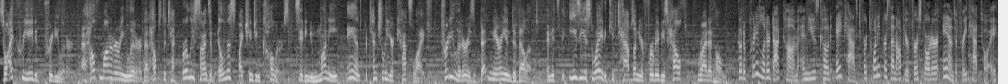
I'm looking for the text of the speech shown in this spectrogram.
So I created Pretty Litter, a health monitoring litter that helps detect early signs of illness by changing colors, saving you money and potentially your cat's life. Pretty Litter is veterinarian developed, and it's the easiest way to keep tabs on your fur baby's health right at home. Go to prettylitter.com and use code ACAST for 20% off your first order and a free cat toy.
